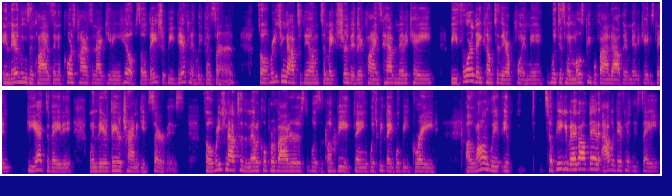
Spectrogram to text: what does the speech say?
and they're losing clients. And of course, clients are not getting help. So they should be definitely concerned. So reaching out to them to make sure that their clients have Medicaid before they come to their appointment, which is when most people find out their Medicaid has been deactivated when they're there trying to get service. So reaching out to the medical providers was a big thing, which we think will be great. Along with if, to piggyback off that, I would definitely say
